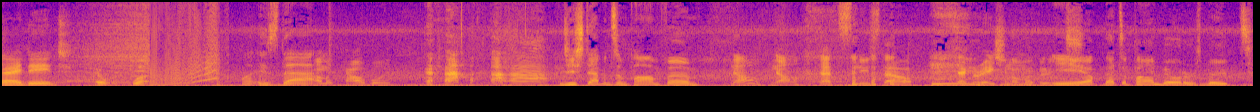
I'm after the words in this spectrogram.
Hey, Deej. What? What is that? I'm a cowboy. Did you step in some pond foam? No, no, that's new style. Decoration on my boots. Yep, that's a pond builder's boots.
